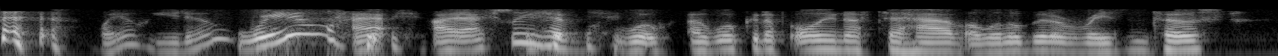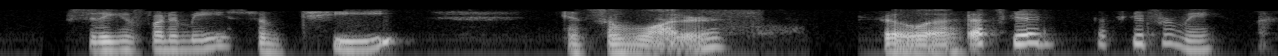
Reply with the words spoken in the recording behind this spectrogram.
well, you know, Well, I, I actually have woke, I woken up early enough to have a little bit of raisin toast sitting in front of me, some tea, and some water. So uh, that's good. That's good for me.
